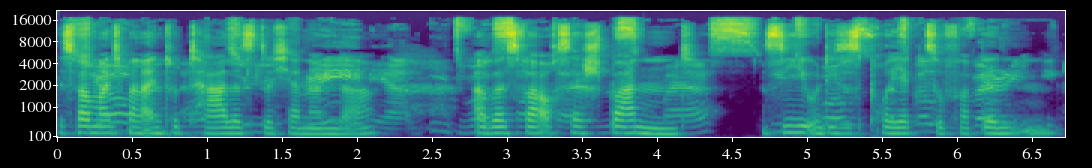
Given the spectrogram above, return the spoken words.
Es war manchmal ein totales Durcheinander, aber es war auch sehr spannend sie und dieses Projekt zu verbinden.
